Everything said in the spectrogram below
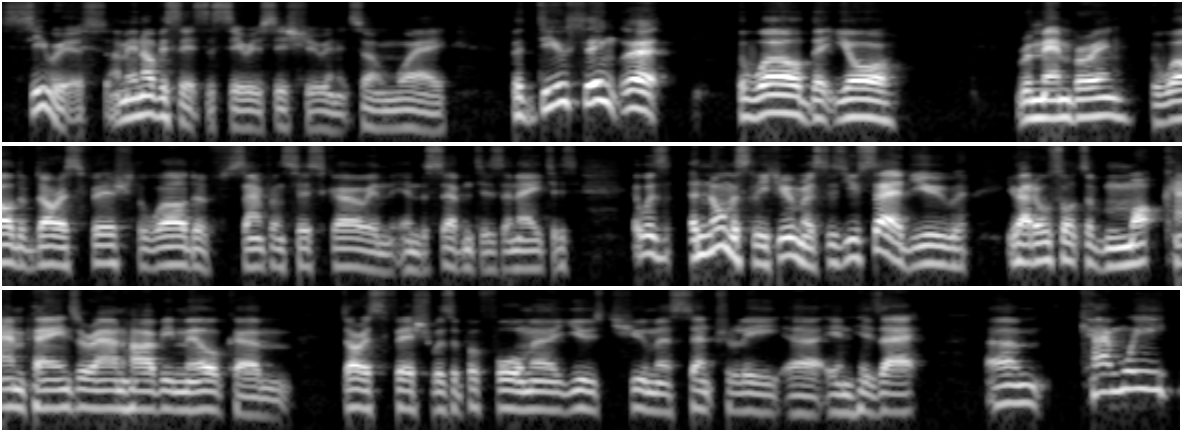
serious. I mean, obviously, it's a serious issue in its own way, but do you think that the world that you're remembering, the world of Doris Fish, the world of San Francisco in in the 70s and 80s, it was enormously humorous, as you said. You you had all sorts of mock campaigns around Harvey Milk. Um, Doris Fish was a performer, used humor centrally uh, in his act. Um, can we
